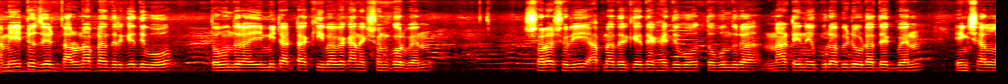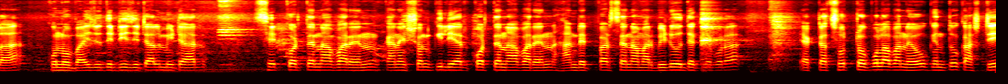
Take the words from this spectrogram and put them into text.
আমি এ টু জেড ধারণা আপনাদেরকে দিব। তো বন্ধুরা, এই মিটারটা কীভাবে কানেকশন করবেন? সরাসরি আপনাদেরকে দেখাই দেব। তো বন্ধুরা, না টেনে পুরো ভিডিওটা দেখবেন। ইনশাল্লাহ কোনো ভাই যদি ডিজিটাল মিটার সেট করতে না পারেন কানেকশন ক্লিয়ার করতে না পারেন হান্ড্রেড পারসেন্ট আমার ভিডিও দেখলে পরা একটা ছোট্ট পোলা বানেও কিন্তু কাজটি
